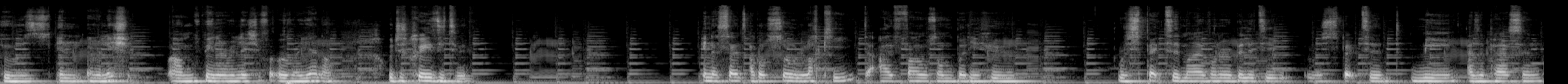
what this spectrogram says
who's in a relationship. Um, we've been in a relationship for over a year now, which is crazy to me. In a sense, I got so lucky that I found somebody who respected my vulnerability, respected me as a person,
